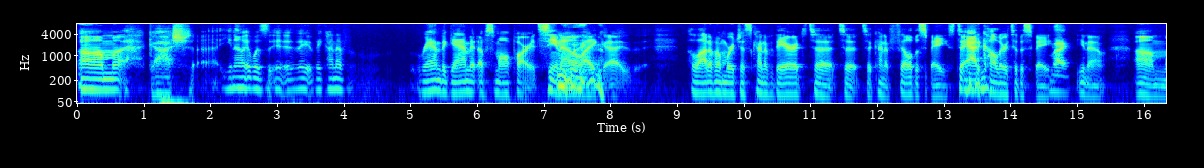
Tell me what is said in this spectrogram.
Um, gosh, uh, you know, it was it, they they kind of ran the gamut of small parts. You know, Right. like uh, a lot of them were just kind of there to to to kind of fill the space, to add Mhm. color to the space. Right. You know. Um,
